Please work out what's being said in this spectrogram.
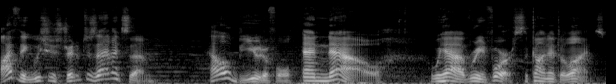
I think we should straight up just annex them. How beautiful. And now, we have reinforced the Continental Alliance.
